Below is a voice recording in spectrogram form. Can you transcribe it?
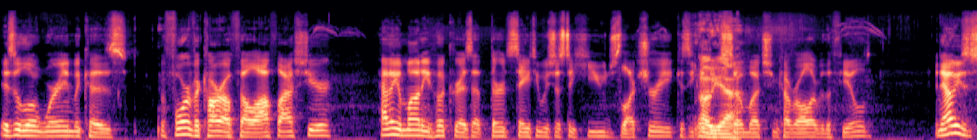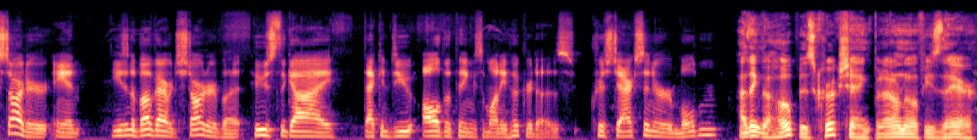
is a little worrying because before Vaccaro fell off last year, having Amani Hooker as that third safety was just a huge luxury because he can Oh, do yeah. so much and cover all over the field. And now he's a starter, and he's an above average starter, but who's the guy that can do all the things Amani Hooker does? Chris Jackson or Molden? I think the hope is Cruikshank, but I don't know if he's there.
